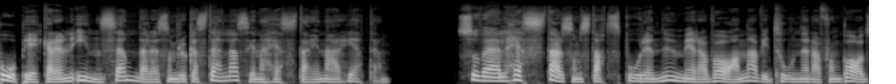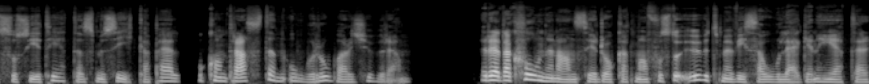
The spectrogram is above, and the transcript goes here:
påpekar en insändare som brukar ställa sina hästar i närheten. Såväl hästar som stadsbor är numera vana vid tonerna från Badsocietetens musikkapell och kontrasten oroar djuren. Redaktionen anser dock att man får stå ut med vissa olägenheter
